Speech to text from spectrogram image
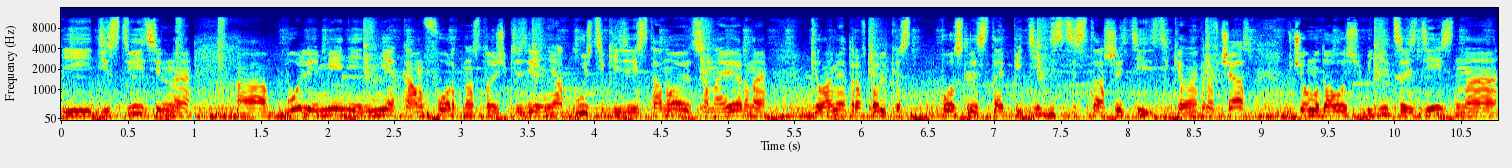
И действительно, а, более-менее некомфортно с точки зрения акустики здесь становится, наверное, километров только после 150-160 км в час, в чем удалось убедиться здесь, на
